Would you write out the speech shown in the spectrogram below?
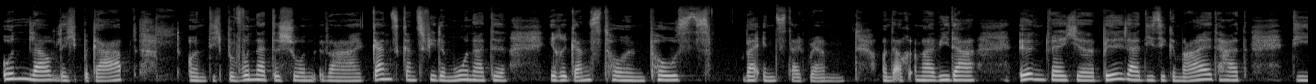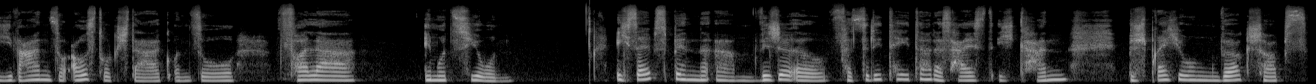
unglaublich begabt und ich bewunderte schon über ganz, ganz viele Monate ihre ganz tollen Posts bei Instagram und auch immer wieder irgendwelche Bilder, die sie gemalt hat, die waren so ausdrucksstark und so voller Emotion. Ich selbst bin ähm, Visual Facilitator, das heißt, ich kann Besprechungen, Workshops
